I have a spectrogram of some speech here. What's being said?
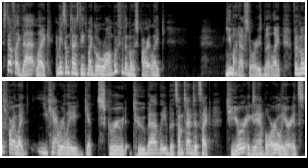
stuff like that. Like, I mean, sometimes things might go wrong, but for the most part, like you might have stories, but like for the most part, like you can't really get screwed too badly. But sometimes it's like to your example earlier, it's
